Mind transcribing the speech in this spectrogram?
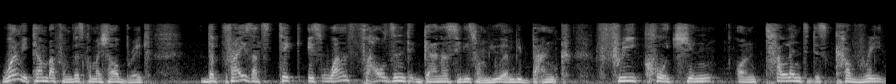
when we come back from this commercial break. The price at stake is 1,000 Ghana cedis from UMB Bank, free coaching on talent discovery,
